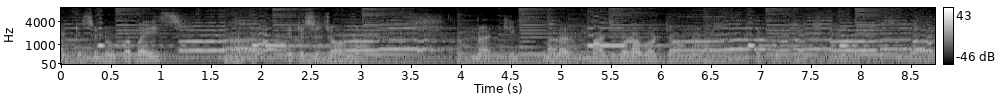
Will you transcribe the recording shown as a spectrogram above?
এটা হচ্ছে নৌকা বাইচ আর এটা হচ্ছে ঝর্ণা। আপনার ঠিক মেলার মাঝ বরাবর ঝর্ণা। দেখেন সুন্দর সুন্দর।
